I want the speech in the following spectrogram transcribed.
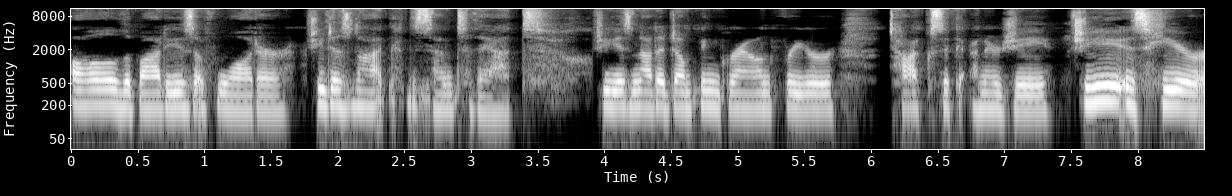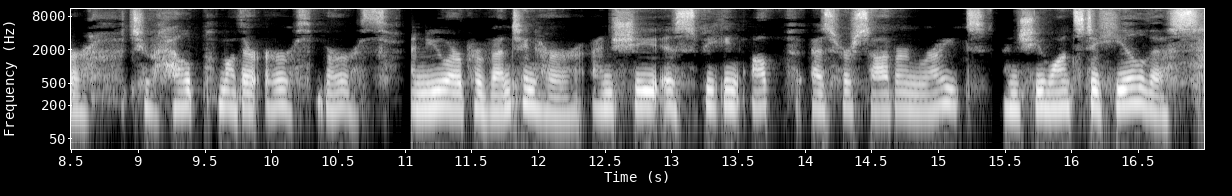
all the bodies of water she does not consent to that she is not a dumping ground for your toxic energy. She is here to help Mother Earth birth, and you are preventing her. And she is speaking up as her sovereign right, and she wants to heal this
